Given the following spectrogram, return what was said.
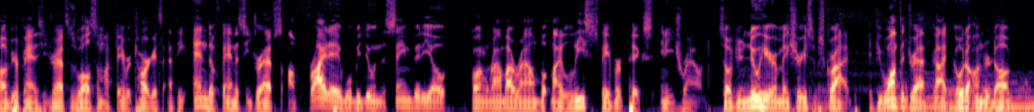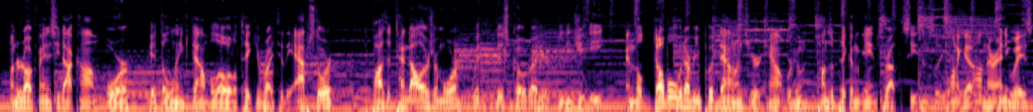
of your fantasy drafts, as well as some of my favorite targets at the end of fantasy drafts. On Friday, we'll be doing the same video going round by round, but my least favorite picks in each round. So if you're new here, make sure you subscribe. If you want the draft guide, go to Underdog, underdogfantasy.com, or hit the link down below. It'll take you right to the App Store. Deposit $10 or more with this code right here, BDGE, and they'll double whatever you put down onto your account. We're doing tons of pick'em games throughout the season, so you want to get on there anyways.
